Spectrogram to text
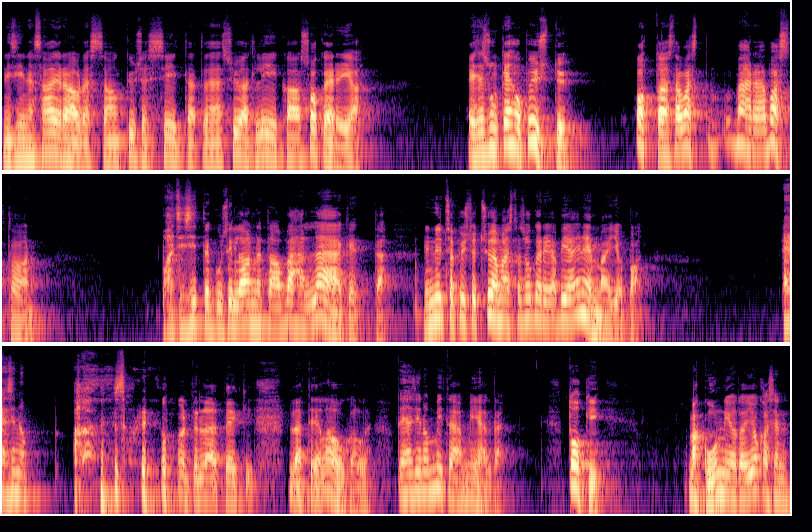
niin siinä sairaudessa on kyse siitä, että sä syöt liikaa sokeria. Ei se sun keho pysty ottaa sitä vasta- määrää vastaan. Paitsi sitten, kun sille annetaan vähän lääkettä, niin nyt sä pystyt syömään sitä sokeria vielä enemmän jopa. Eihän siinä ole, sori, lähtee, lähtee laukalle. Mutta eihän siinä ole mitään mieltä. Toki mä kunnioitan jokaisen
